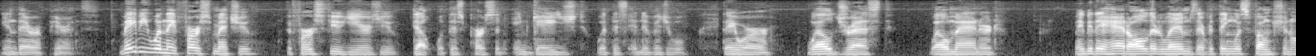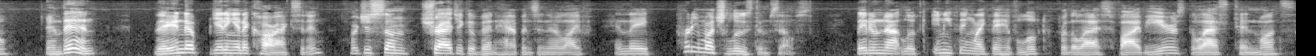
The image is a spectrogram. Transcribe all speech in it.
in their appearance. Maybe when they first met you, the first few years you dealt with this person, engaged with this individual, they were well dressed, well mannered. Maybe they had all their limbs, everything was functional. And then they end up getting in a car accident or just some tragic event happens in their life and they pretty much lose themselves. They do not look anything like they have looked for the last five years, the last 10 months.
